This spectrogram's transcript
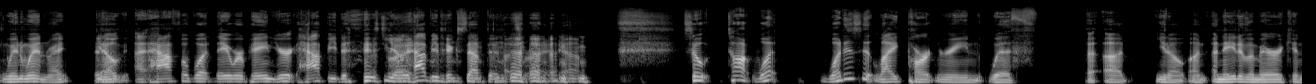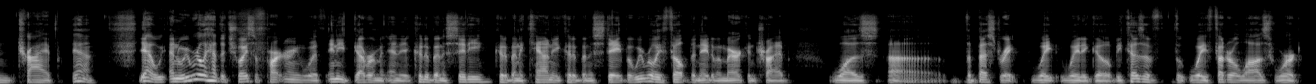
win win, right? You know, half of what they were paying, you're happy to you know happy to accept it. That's right. Yeah. So, Todd, what what is it like partnering with a, a you know a, a, Native American tribe? Yeah, yeah, we, and we really had the choice of partnering with any government entity. It could have been a city, could have been a county, could have been a state, but we really felt the Native American tribe was uh, the best rate, way, way to go because of the way federal laws work.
